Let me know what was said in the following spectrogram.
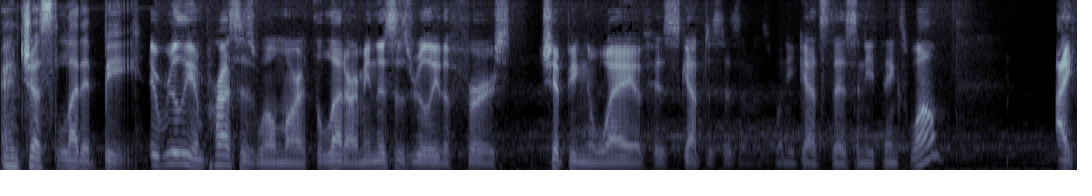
and just let it be. It really impresses Wilmarth, the letter. I mean, this is really the first chipping away of his skepticism is when he gets this and he thinks, well, I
